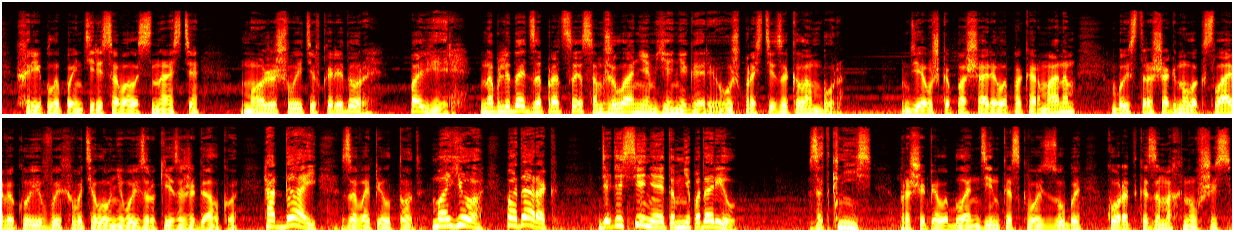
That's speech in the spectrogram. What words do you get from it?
— хрипло поинтересовалась Настя. «Можешь выйти в коридор? Поверь, наблюдать за процессом желанием я не горю, уж прости за каламбур». Девушка пошарила по карманам, быстро шагнула к Славику и выхватила у него из руки зажигалку. «Отдай!» – завопил тот. «Моё! Подарок! Дядя Сеня это мне подарил!» «Заткнись!» – прошипела блондинка сквозь зубы, коротко замахнувшись.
